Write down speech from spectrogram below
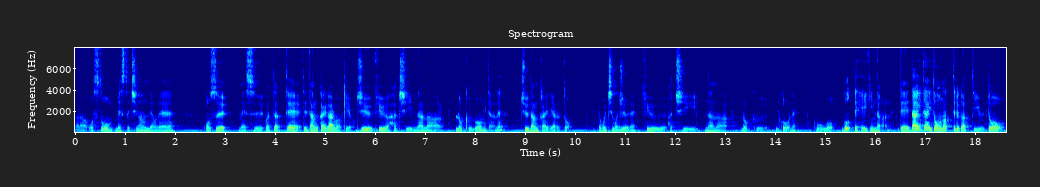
だからオスとメスって違うんだよね。オスメス。こうやってやってで段階があるわけよ。19876みたいなね。10段階でやると。でこっちも10ね。98765ね。ここ5 5って平均だからね。で大体どうなってるかっていうと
